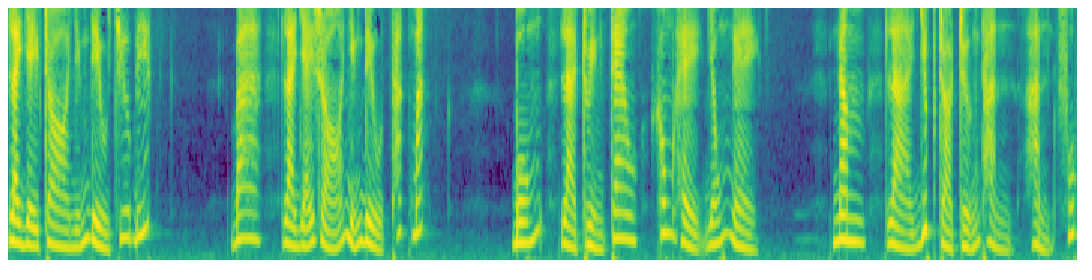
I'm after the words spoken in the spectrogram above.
là dạy trò những điều chưa biết. Ba là giải rõ những điều thắc mắc. Bốn là truyền trao không hề giống nghề. Năm là giúp trò trưởng thành hạnh phúc.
